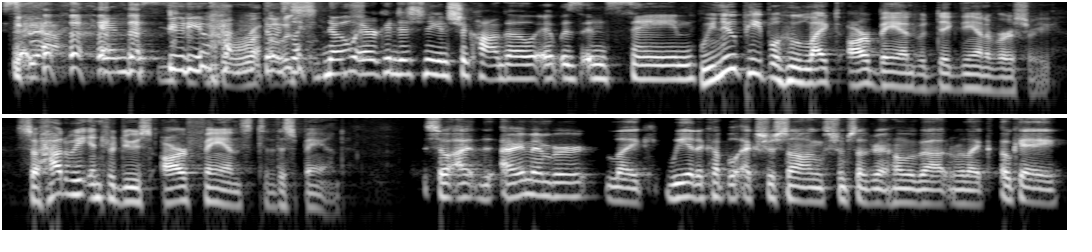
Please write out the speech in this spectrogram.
So yeah, and the studio there was like no air conditioning in Chicago. It was insane. We knew people who liked our band would dig the anniversary. So how do we introduce our fans to this band? So I I remember like we had a couple extra songs from Something at Home about, and we're like, okay,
